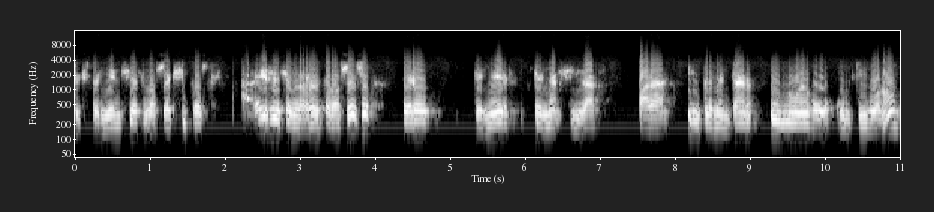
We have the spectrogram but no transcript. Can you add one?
experiencias, los éxitos, a veces el retroceso, pero tener tenacidad para implementar un nuevo cultivo, ¿no?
